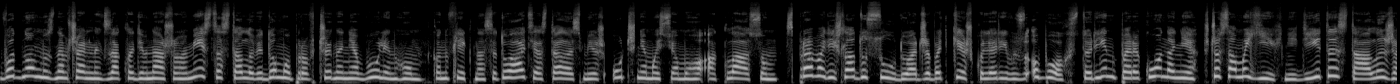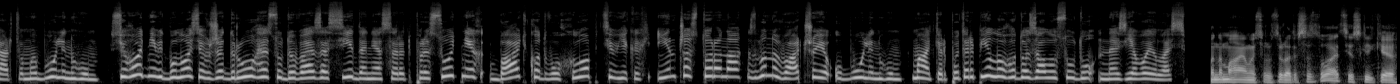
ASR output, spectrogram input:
В одному з навчальних закладів нашого міста стало відомо про вчинення булінгу. Конфліктна ситуація сталася між учнями 7 А класу. Справа дійшла до суду, адже батьки школярів з обох сторін переконані, що саме їхні діти стали жертвами булінгу. Сьогодні відбулося вже друге судове засідання. Серед присутніх батько двох хлопців, яких інша сторона звинувачує у булінгу. Матір потерпілого до залу суду не з'явилась. Ми намагаємося розібратися в ситуації, оскільки,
